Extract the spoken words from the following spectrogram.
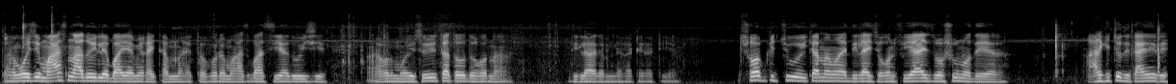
তো আমি কইছি, মাছ না দইলে ভাই আমি খাইতাম না। এত পরে মাছ বাঁচিয়া আর এখন মরিচুরি তাতেও দেখো না। দিলা এমনি কাটি কাটিয়া সব কিছু এখানে আমার দিলাইছে। এখন পেঁয়াজ রসুনও দে আর কিছু দিতাইনি রে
